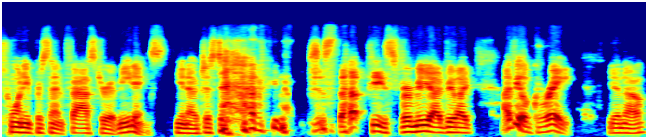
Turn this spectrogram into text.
20% faster at meetings you know just having just that piece for me i'd be like i feel great you know?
